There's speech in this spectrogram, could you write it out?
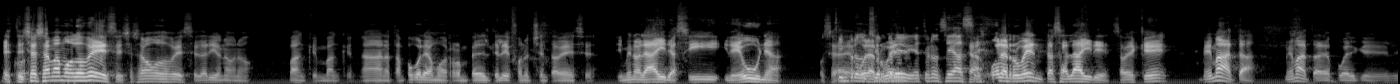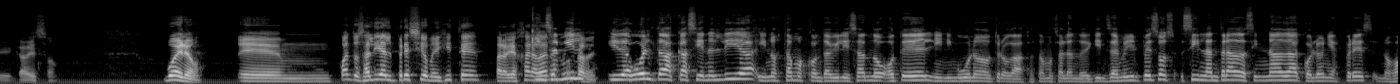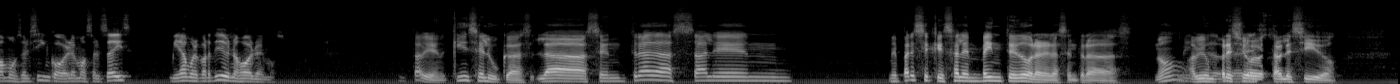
Este, ya llamamos dos veces, ya llamamos dos veces, Darío. No, no. Banquen, banquen. No, no, tampoco le vamos a romper el teléfono 80 veces. Y menos al aire así, de una. O sea, Sin hola producción Rubén. previa, esto no se O hace. sea, hola Rubén, estás al aire. ¿Sabes qué? Me mata. Me mata después el, que, el cabezón. Bueno, eh, ¿cuánto salía el precio, me dijiste, para viajar? A ver, 15.000 contame. y de vuelta casi en el día y no estamos contabilizando hotel ni ningún otro gasto. Estamos hablando de 15 mil pesos sin la entrada, sin nada. Colonia Express, nos vamos el 5, volvemos el 6, miramos el partido y nos volvemos. Está bien, 15 lucas. Las entradas salen. Me parece que salen 20 dólares las entradas, ¿no? 20 Había un precio establecido.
